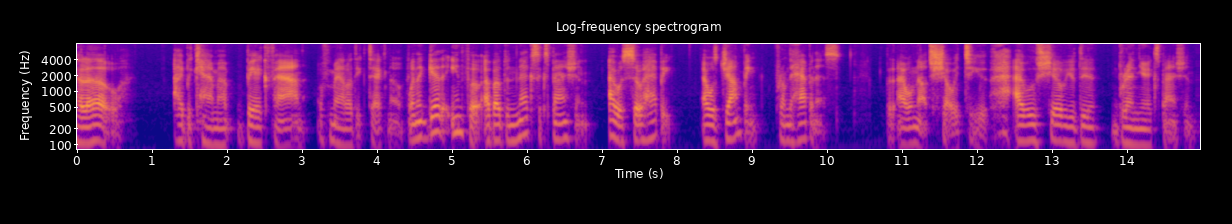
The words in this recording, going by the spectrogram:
Hello. I became a big fan of melodic techno. When I get info about the next expansion, I was so happy. I was jumping from the happiness. But I will not show it to you. I will show you the brand new expansion.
